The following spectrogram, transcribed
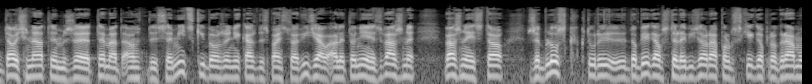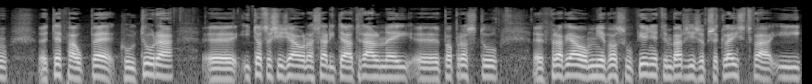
dość na tym, że temat antysemicki, bo może nie każdy z Państwa widział, ale to nie jest ważne. Ważne jest to, że Blusk, który dobiegał z telewizora polskiego programu e, TVP Kultura e, i to, co się działo na sali teatralnej, e, po prostu e, wprawiało mnie w osłupienie, tym bardziej, że przekleństwa i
